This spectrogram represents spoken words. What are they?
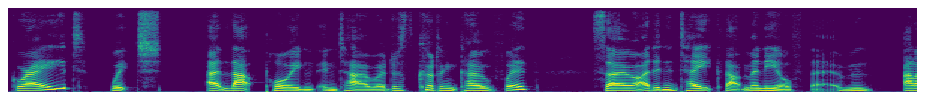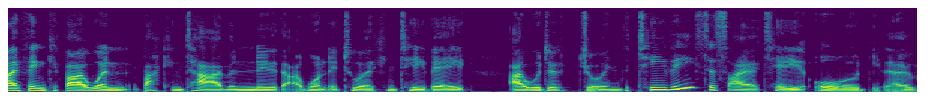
grade, which at that point in time I just couldn't cope with. So I didn't take that many of them. And I think if I went back in time and knew that I wanted to work in TV, I would have joined the TV Society or, you know,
